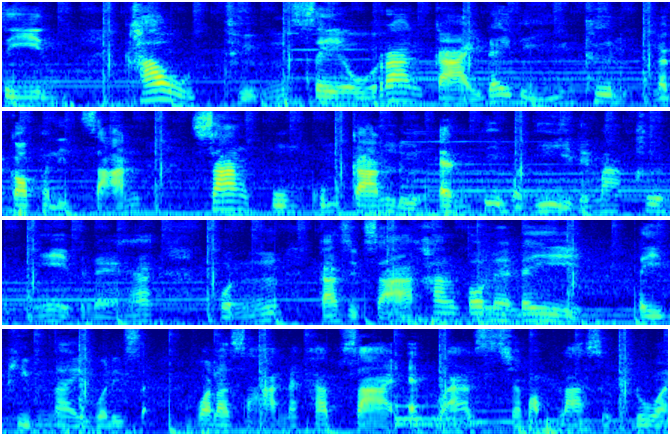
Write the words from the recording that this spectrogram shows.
ซีน เข้าถึงเซลล์ร่างกายได้ดียิ่งขึ้น แล้วก็ผลิตสารสร้างภูมิคุ้มกันหรือแอนติบอดีได้มากขึ้น นี่เป็นไงฮะ ผลการศึกษาข้างต้นเนี่ยได้ตีพิมพ์ในวารสวารสารนะครับ Science Advance ฉบับล่าสุดด้วย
